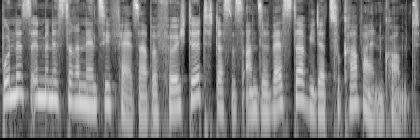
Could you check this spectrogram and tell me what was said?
Bundesinnenministerin Nancy Faeser befürchtet, dass es an Silvester wieder zu Krawallen kommt.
